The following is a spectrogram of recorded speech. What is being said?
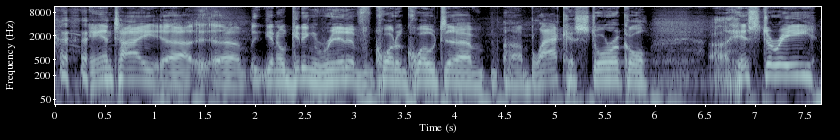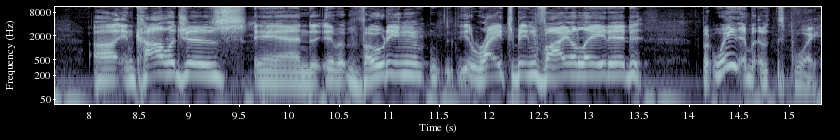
anti, uh, uh, you know, getting rid of quote unquote uh, uh, black historical history. Uh, in colleges and voting rights being violated. But wait, boy,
